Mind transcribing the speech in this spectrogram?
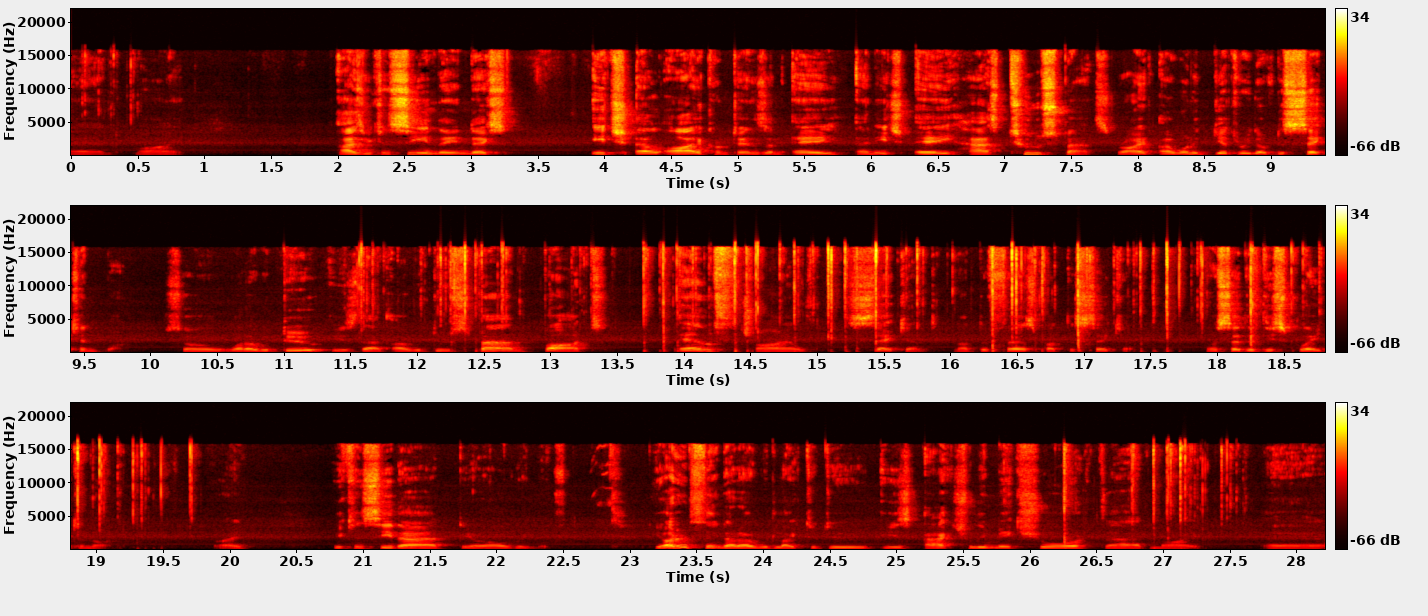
and my, as you can see in the index, each LI contains an A, and each A has two spans, right? I want to get rid of the second one. So what I would do is that I would do span, but nth child second, not the first, but the second. I'll set the display to none, right? You can see that they are all removed. The other thing that I would like to do is actually make sure that my uh,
